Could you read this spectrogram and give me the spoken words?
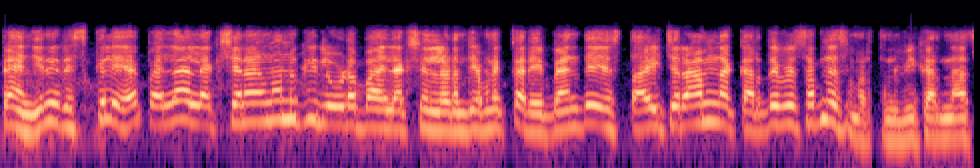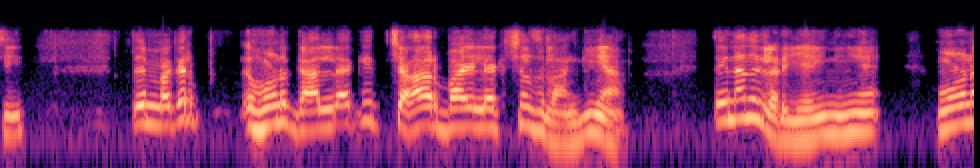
ਭੈਣ ਜੀ ਨੇ ਰਿਸਕ ਲਿਆ। ਪਹਿਲਾ ਇਲੈਕਸ਼ਨ ਹੈ, ਉਹਨਾਂ ਨੂੰ ਕੀ ਲੋੜ ਹੈ ਬਾਈ ਇਲੈਕਸ਼ਨ ਲੜਨ ਦੀ? ਆਪਣੇ ਘਰੇ ਬਹਿੰਦੇ 27 ਚ ਆਰਾਮ ਨਾਲ ਕਰਦੇ, ਫਿਰ ਸਭ ਨੇ ਸਮਰਥਨ ਵੀ ਕਰਨਾ ਸੀ। ਤੇ ਮਗਰ ਹੁਣ ਗੱਲ ਹੈ ਕਿ ਚਾਰ ਬਾਈ ਇਲੈਕਸ਼ਨਸ ਲੰਘ ਗਈਆਂ, ਤੇ ਇਹਨਾਂ ਨੇ ਲੜੀਆਂ ਹੀ ਨਹੀਂ ਹੈ। ਹੁਣ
